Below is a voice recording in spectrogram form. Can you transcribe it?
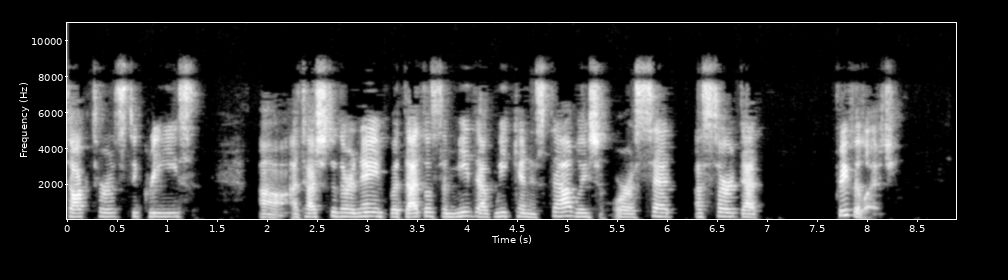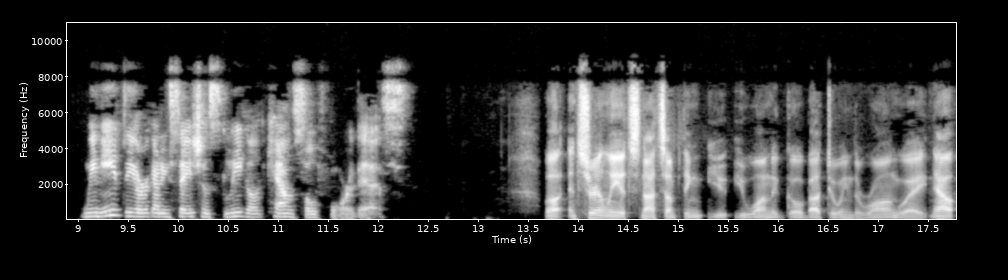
doctor's degrees uh, attached to their name, but that doesn't mean that we can establish or assert that privilege. We need the organization's legal counsel for this. Well, and certainly it's not something you, you want to go about doing the wrong way. Now,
